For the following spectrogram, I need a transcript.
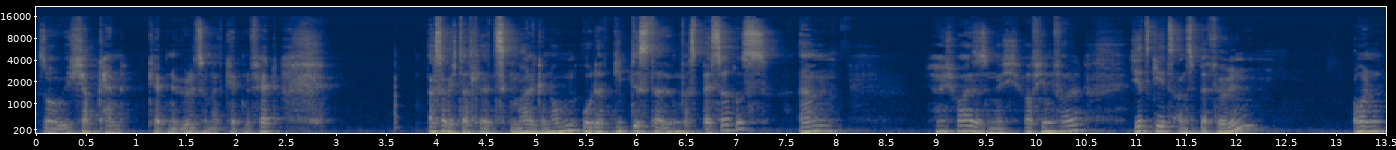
So, ich habe kein Kettenöl, sondern Kettenfett. Das habe ich das letzte Mal genommen. Oder gibt es da irgendwas Besseres? Ähm, ich weiß es nicht. Auf jeden Fall. Jetzt geht es ans Befüllen. Und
